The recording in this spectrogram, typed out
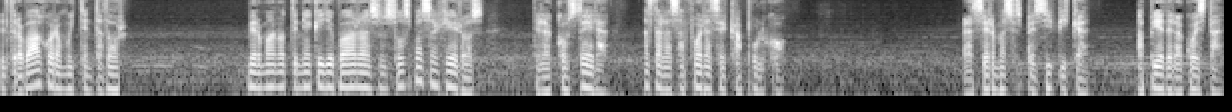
El trabajo era muy tentador. Mi hermano tenía que llevar a sus dos pasajeros de la costera hasta las afueras de Acapulco. Para ser más específica, a pie de la cuesta.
